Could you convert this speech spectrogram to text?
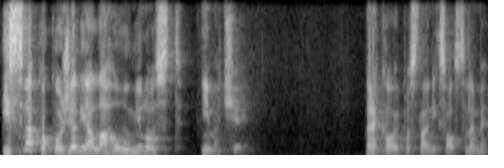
I svako ko želi Allahovu milost, imaće. Rekao je poslanik sa osaleme,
